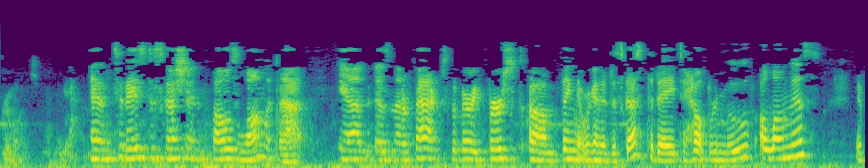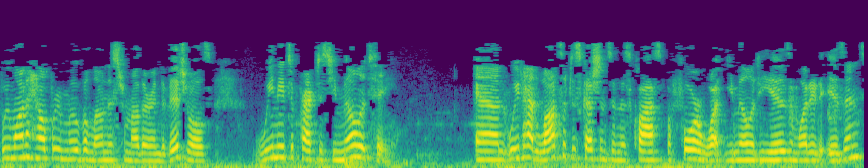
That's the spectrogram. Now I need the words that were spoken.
pretty much. Yeah. And today's discussion follows along with that. And as a matter of fact, the very first um, thing that we're going to discuss today to help remove aloneness, if we want to help remove aloneness from other individuals, we need to practice humility. And we've had lots of discussions in this class before what humility is and what it isn't.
